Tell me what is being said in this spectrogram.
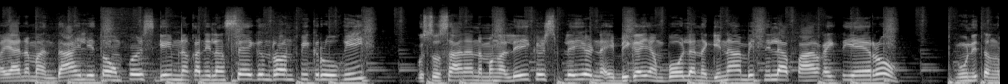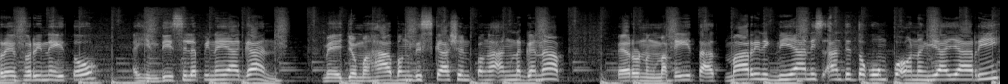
Kaya naman dahil ito ang first game ng kanilang second round pick rookie, gusto sana ng mga Lakers player na ibigay ang bola na ginamit nila para kay Tiero. Ngunit ang referee na ito ay hindi sila pinayagan. Medyo mahabang discussion pa nga ang naganap. Pero nang makita at marinig ni Yanis Antetokounmpo ang nangyayari,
